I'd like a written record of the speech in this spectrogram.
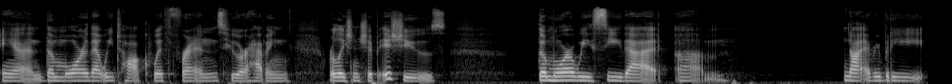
And the more that we talk with friends who are having relationship issues, the more we see that um, not everybody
